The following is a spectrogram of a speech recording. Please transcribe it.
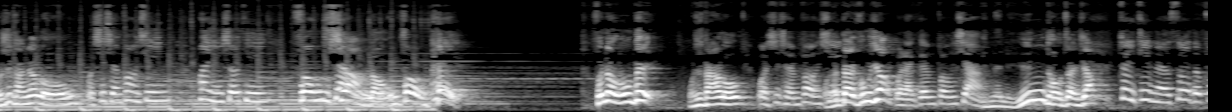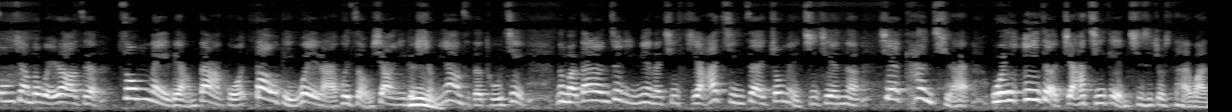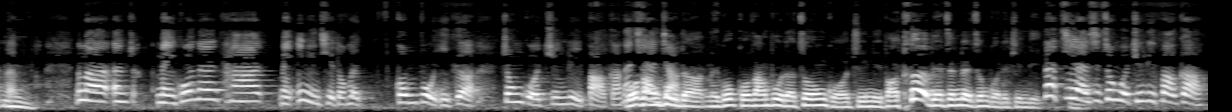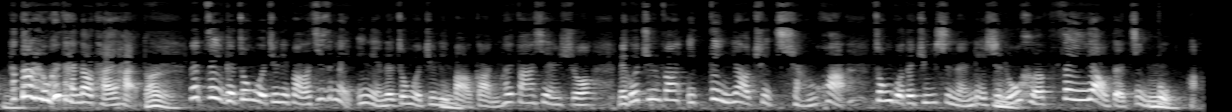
我是唐江龙，我是陈凤新，欢迎收听《风向龙凤配》。风向龙凤配，我是唐湘龙，我是陈凤新。我来带风向，我来跟风向，你们的云头转向。最近呢，所有的风向都围绕着中美两大国到底未来会走向一个什么样子的途径。嗯、那么，当然这里面呢，其实夹击在中美之间呢，现在看起来唯一的夹击点其实就是台湾了。嗯、那么，嗯，美国呢，它每一年其实都会。公布一个中国军力报告，国防部的美国国防部的中国军力报告特别针对中国的军力。那既然是中国军力报告，他当然会谈到台海。当然，那这个中国军力报告，其实每一年的中国军力报告，你会发现说，美国军方一定要去强化中国的军事能力是如何非要的进步。哈，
